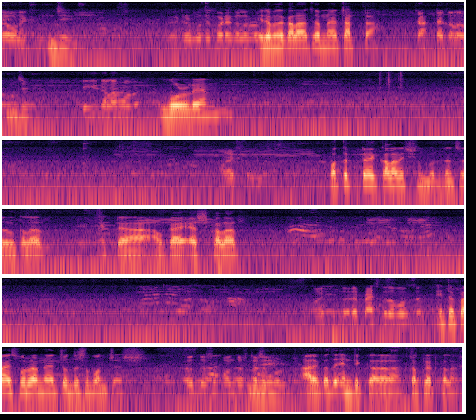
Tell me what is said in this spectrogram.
এটা অনেক সুন্দর। জি। এটার মধ্যে কয়টা কালার এটার মধ্যে কালার আছে আপনার চারটা। চারটা কালার হবে। জি। কি কি কালার হবে? গোল্ডেন অনেক সুন্দর। প্রত্যেকটাই কালারই সুন্দর ন্যাচারাল কালার একটা হালকা অ্যাশ কালারের প্রাইস এটার প্রাইস পড়বে আপনার চোদ্দোশো পঞ্চাশ। চোদ্দোশো পঞ্চাশ টাকা আর একটা হচ্ছে এন্টিক কালার চকলেট কালার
